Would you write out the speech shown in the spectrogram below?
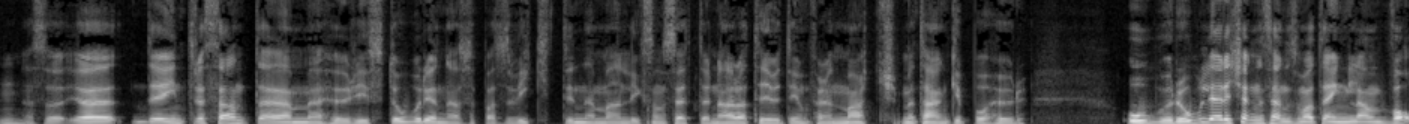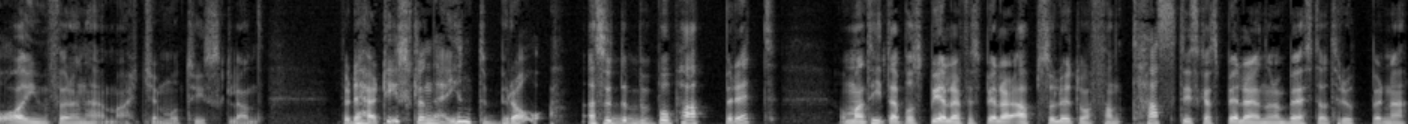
Mm. Alltså, ja, det är intressant det här med hur historien är så pass viktig när man liksom sätter narrativet inför en match med tanke på hur oroliga det kändes ändå som att England var inför den här matchen mot Tyskland. För det här Tyskland är ju inte bra. Alltså på pappret, om man tittar på spelare för spelare, absolut, de har fantastiska spelare, en av de bästa trupperna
